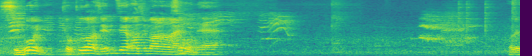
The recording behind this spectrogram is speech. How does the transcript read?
すごいね曲は全然始まらない。そうね。あれ？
